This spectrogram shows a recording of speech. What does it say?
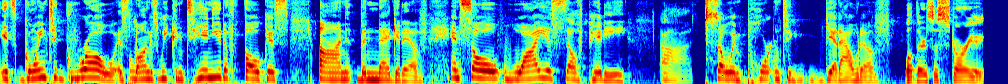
it's going to grow as long as we continue to focus on the negative. And so, why is self pity? Uh, so important to get out of. Well, there's a story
